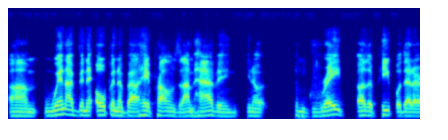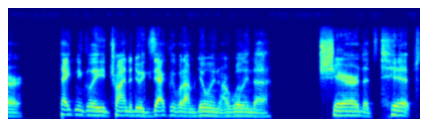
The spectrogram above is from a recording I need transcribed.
um, when I've been open about hey problems that I'm having, you know, some great other people that are technically trying to do exactly what I'm doing are willing to share the tips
